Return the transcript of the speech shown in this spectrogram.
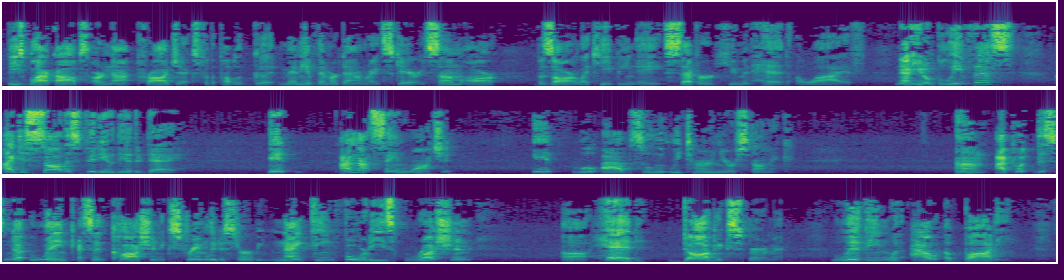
These black ops are not projects for the public good. Many of them are downright scary. Some are bizarre, like keeping a severed human head alive. Now, you don't believe this? I just saw this video the other day. It, I'm not saying watch it. It will absolutely turn your stomach. I put this link. I said, "Caution: Extremely disturbing." 1940s Russian uh, head dog experiment, living without a body.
